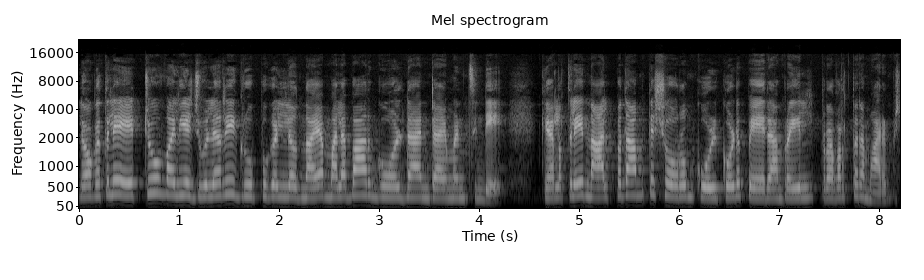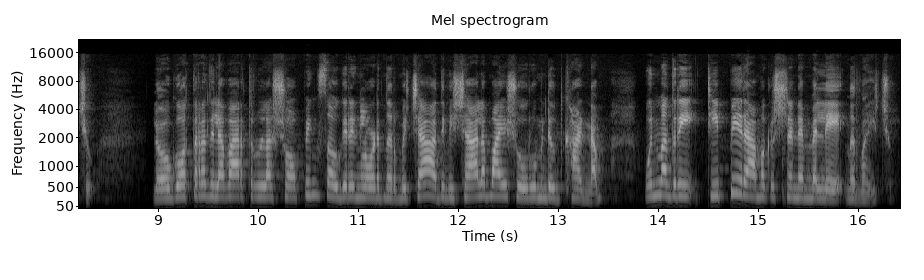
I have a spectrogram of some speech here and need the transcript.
ലോകത്തിലെ ഏറ്റവും വലിയ ജ്വല്ലറി ഗ്രൂപ്പുകളിലൊന്നായ മലബാർ ഗോൾഡ് ആൻഡ് ഡയമണ്ട്സിന്റെ കേരളത്തിലെ നാൽപ്പതാമത്തെ ഷോറൂം കോഴിക്കോട് പേരാമ്പ്രയിൽ പ്രവർത്തനം ആരംഭിച്ചു. ലോകോത്തര നിലവാരത്തിലുള്ള ഷോപ്പിംഗ് സൗകര്യങ്ങളോടെ നിർമ്മിച്ച അതിവിശാലമായ ഷോറൂമിന്റെ ഉദ്ഘാടനം മുൻമന്ത്രി ടി പി രാമകൃഷ്ണൻ എം നിർവഹിച്ചു.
